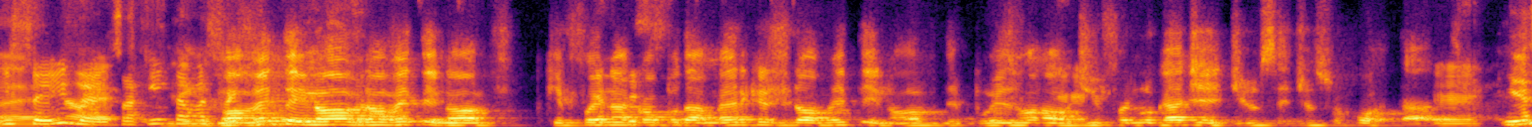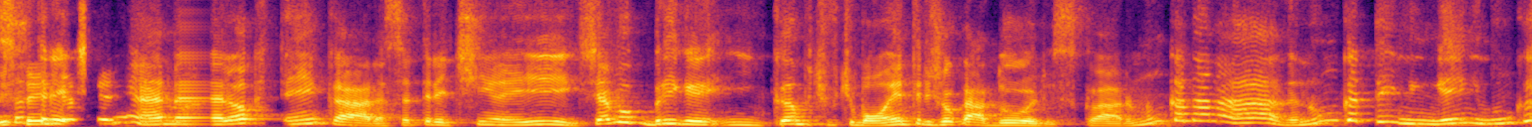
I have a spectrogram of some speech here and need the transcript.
Isso aí, É, velho, pra quem é- tava assistindo 99, 99. Que foi na Copa da América de 99. Depois Ronaldinho foi no lugar de Edilson. Edilson cortado. É, E essa tretinha é melhor que tem, cara. Essa tretinha aí. Você viu briga em campo de futebol entre jogadores? Claro, nunca dá nada. Nunca tem ninguém, nunca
